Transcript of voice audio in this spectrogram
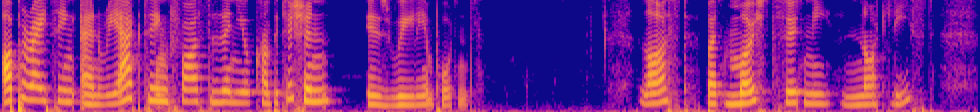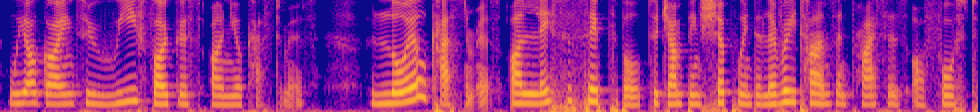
operating and reacting faster than your competition is really important. Last, but most certainly not least, we are going to refocus on your customers. Loyal customers are less susceptible to jumping ship when delivery times and prices are forced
